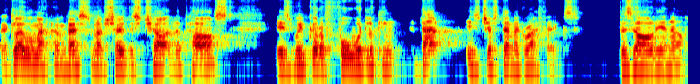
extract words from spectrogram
a global macro investor, and I've showed this chart in the past, is we've got a forward looking, that is just demographics, bizarrely enough.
